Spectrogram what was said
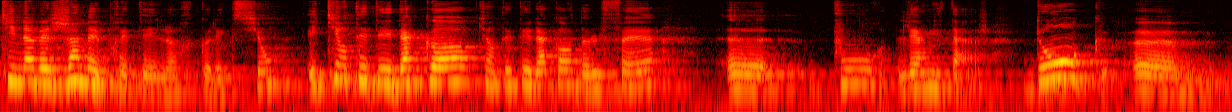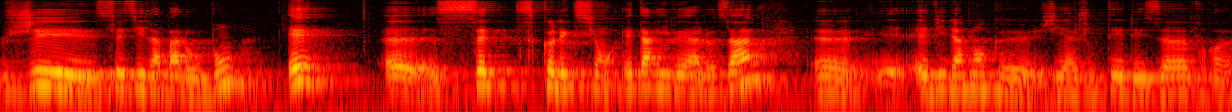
qui n'avaient jamais prêté leur collection et qui ont été d'accord, qui ont été d'accord de le faire euh, pour l'Ermitage. Donc, j'ai saisi la balle au bon et cette collection est arrivée à Lausanne. évidemment que j'y ai ajouté des œuvres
